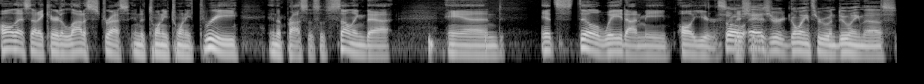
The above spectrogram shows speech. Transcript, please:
all that said, I carried a lot of stress into 2023 in the process of selling that, and it's still weighed on me all year. So year. as you're going through and doing this,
